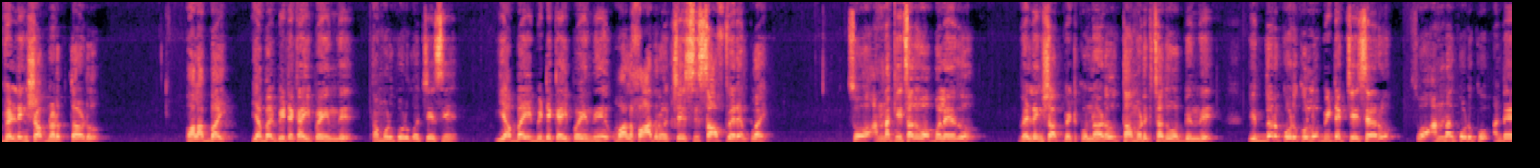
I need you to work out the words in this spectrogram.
వెల్డింగ్ షాప్ నడుపుతాడు. వాళ్ళ అబ్బాయి ఈ అబ్బాయి బీటెక్ అయిపోయింది. తమ్ముడు కొడుకు వచ్చేసి ఈ అబ్బాయి బీటెక్ అయిపోయింది. వాళ్ళ ఫాదర్ వచ్చేసి సాఫ్ట్వేర్ ఎంప్లాయ్ సో అన్నకి చదువు అవ్వలేదు వెల్డింగ్ షాప్ పెట్టుకున్నాడు. తమ్ముడికి చదువు అబ్బింది. ఇద్దరు కొడుకులు బీటెక్ చేశారు. సో అన్న కొడుకు అంటే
